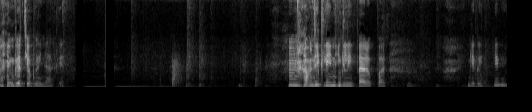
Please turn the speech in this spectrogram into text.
फिर चुप गई जाके। अब निकली निकली पैर ऊपर। ये गई ये गई।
